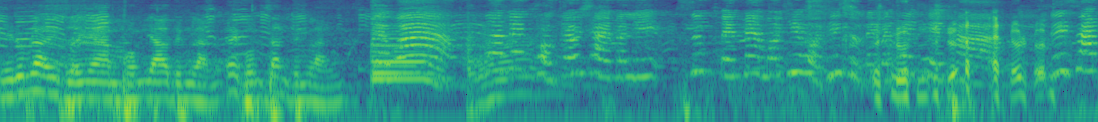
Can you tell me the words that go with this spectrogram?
มีรูปร่างที่สวยงาม ผมยาวถึงหลัง เอ้ย ผมสั้นถึงหลัง ลิซึ่งเป็นแม่มดที่โหดที่สุดในประเทศเทพาได้ทราบ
